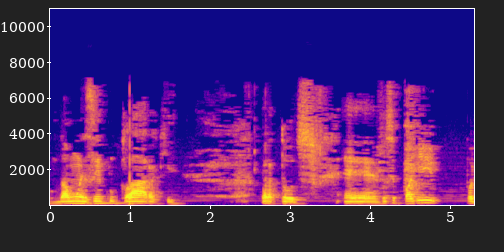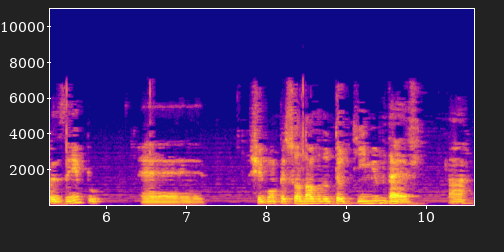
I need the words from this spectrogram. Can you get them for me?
vou dar um exemplo claro aqui para todos. É... Você pode, por exemplo, é... chegou uma pessoa nova do teu time, um dev, tá?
